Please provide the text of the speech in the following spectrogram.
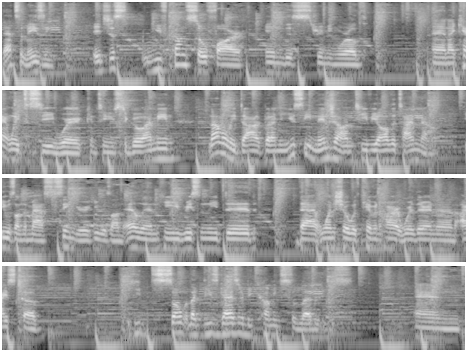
that's amazing. It's just we've come so far in this streaming world, and I can't wait to see where it continues to go. I mean, not only Doc, but I mean, you see Ninja on TV all the time now. He was on The Masked Singer. He was on Ellen. He recently did that one show with Kevin Hart where they're in an ice tub. He so like these guys are becoming celebrities, and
